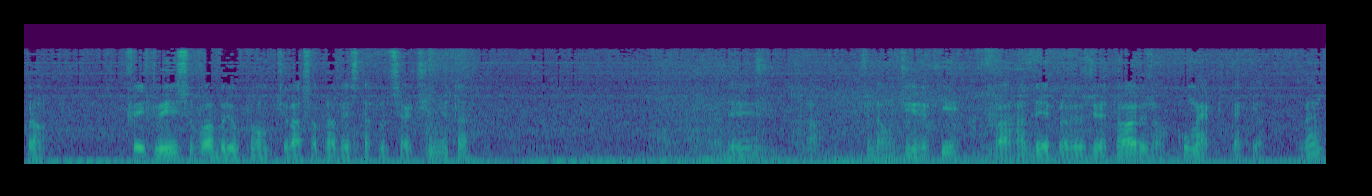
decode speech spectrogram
Pronto. Feito isso, vou abrir o prompt lá só para ver se está tudo certinho, tá? Cadê? Ó, deixa eu dar um dir aqui, barra D para ver os diretórios, ó, Comap, tá aqui, ó, tá vendo?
